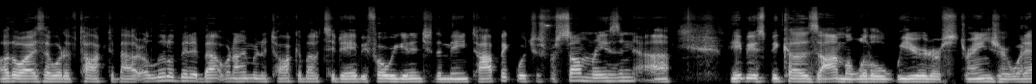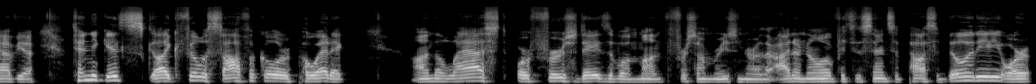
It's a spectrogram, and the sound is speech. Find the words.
Otherwise, I would have talked about a little bit about what I'm going to talk about today before we get into the main topic, which is for some reason, uh, maybe it's because I'm a little weird or strange or what have you, tend to get like philosophical or poetic on the last or first days of a month for some reason or other. I don't know if it's a sense of possibility or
